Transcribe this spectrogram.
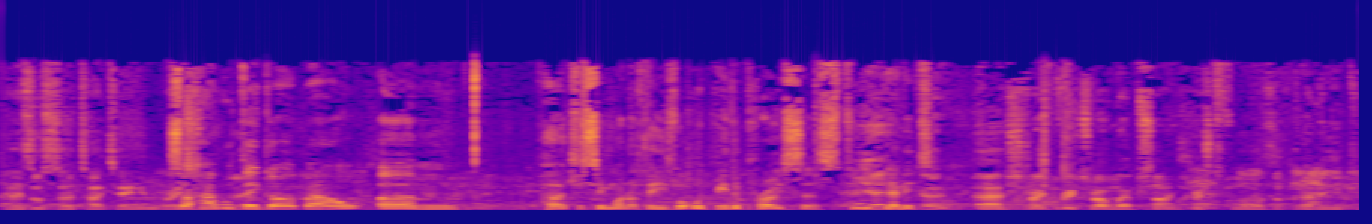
And there's also a titanium So how would they go about um, purchasing one of these? What would be the process? Do Yeah, you go uh, straight through to our website, christopherward.co.uk,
